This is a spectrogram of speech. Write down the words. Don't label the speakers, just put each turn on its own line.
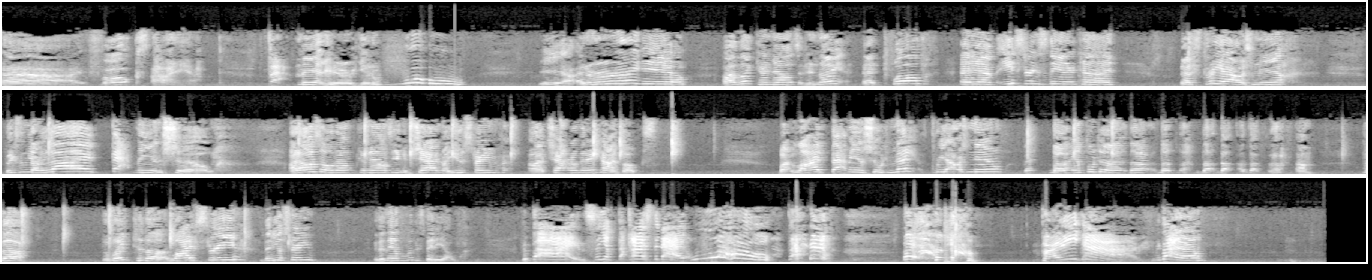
Alright, folks. I uh, Fat Man here again. Woohoo! Yeah, and right now, I'd like to announce that tonight at 12 a.m. Eastern Standard Time, that's three hours from now, there's going to be a live Fat Man show. I also want to announce you can chat in my Ustream uh, chat room at any time, folks. But live Fat Man show tonight, three hours now. The, the info to the the the the, the, the, um the the link to the live stream video stream is in the info for this video. Goodbye and see you fuckers tonight. Whoa! Party time! Goodbye now.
